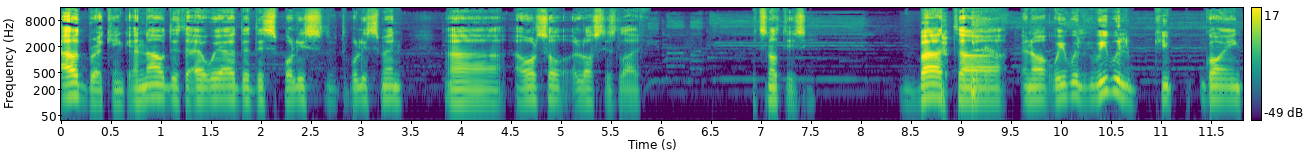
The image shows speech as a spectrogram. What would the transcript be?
outbreaking, and now that uh, we are that this police the policeman uh, also lost his life. It's not easy, but uh, you know we will we will keep going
